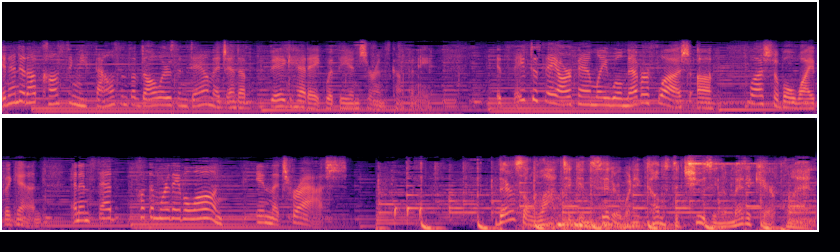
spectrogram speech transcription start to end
it ended up costing me thousands of dollars in damage and a big headache with the insurance company. It's safe to say our family will never flush a flushable wipe again, and instead put them where they belong in the trash. There's a lot to consider when it comes to choosing a Medicare plan.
